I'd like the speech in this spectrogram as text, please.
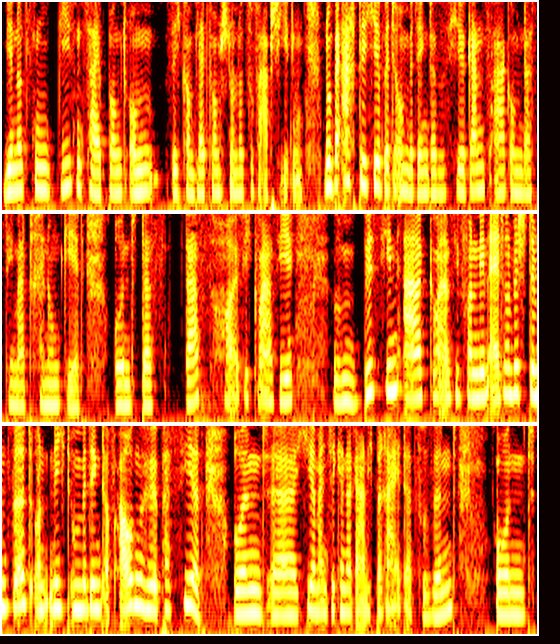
wir nutzen diesen Zeitpunkt, um sich komplett vom Schnuller zu verabschieden. Nur beachte hier bitte unbedingt, dass es hier ganz arg um das Thema Trennung geht und dass das häufig quasi so ein bisschen arg quasi von den Eltern bestimmt wird und nicht unbedingt auf Augenhöhe passiert und äh, hier manche Kinder gar nicht bereit dazu sind und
